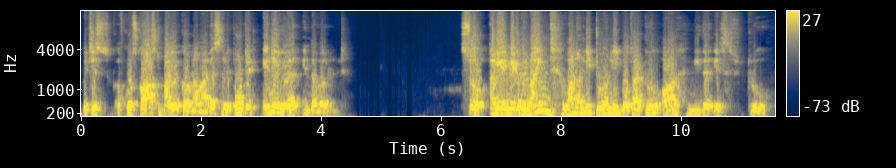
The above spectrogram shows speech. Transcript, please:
which is of course caused by a coronavirus reported anywhere in the world. So again, make up your mind, one only, two only, both are true or neither is true.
